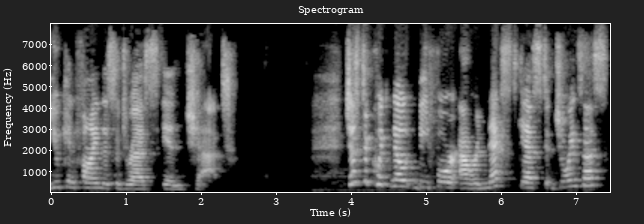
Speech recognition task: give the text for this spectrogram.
you can find this address in chat. Just a quick note before our next guest joins us,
